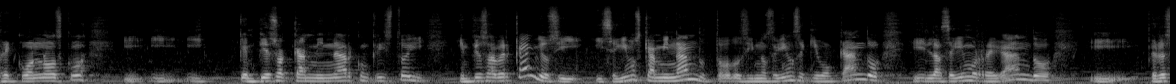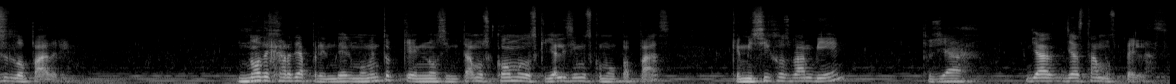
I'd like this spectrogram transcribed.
reconozco y que empiezo a caminar con Cristo y, empiezo a ver cambios y, seguimos caminando todos y nos seguimos equivocando y la seguimos regando, y, pero eso es lo padre. No dejar de aprender. El momento que nos sintamos cómodos, que ya le hicimos como papás, que mis hijos van bien, pues ya, ya, ya estamos pelas.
